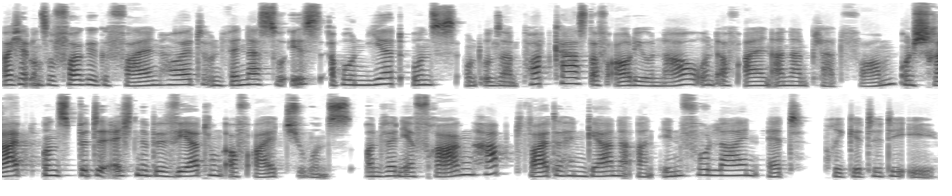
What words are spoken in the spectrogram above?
euch hat unsere Folge gefallen heute und wenn das so ist, abonniert uns und unseren Podcast auf Audio Now und auf allen anderen Plattformen und schreibt uns bitte echt eine Bewertung auf iTunes. Und wenn ihr Fragen habt, weiterhin gerne an infoline.brigitte.de.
